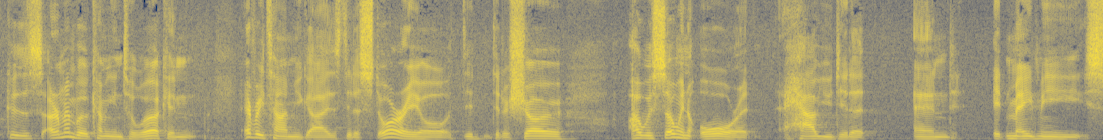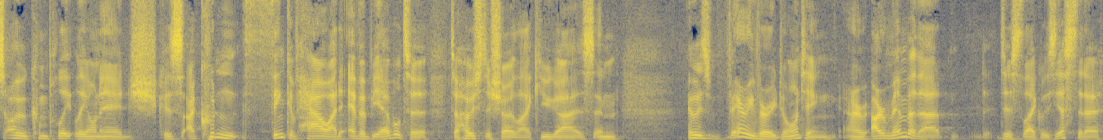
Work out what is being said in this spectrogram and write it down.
because I remember coming into work and every time you guys did a story or did, did a show, I was so in awe at how you did it. And it made me so completely on edge because I couldn't think of how I'd ever be able to, to host a show like you guys. And it was very, very daunting. I, I remember that just like it was yesterday.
